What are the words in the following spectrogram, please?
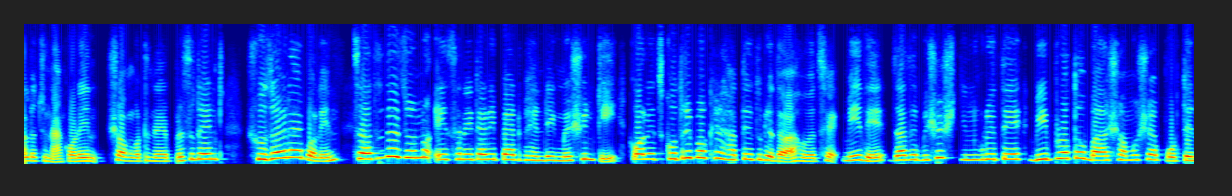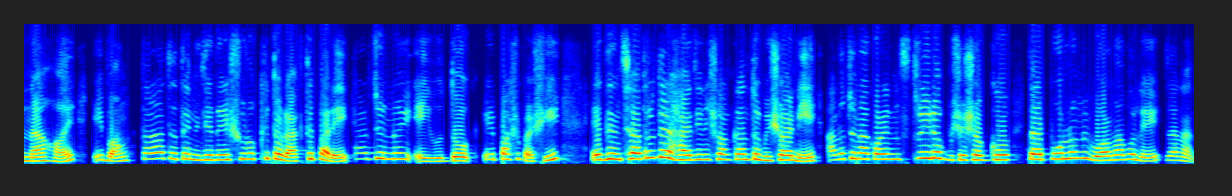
আলোচনা করেন। সংগঠনের প্রেসিডেন্ট সুজয় রায় বলেন, ছাত্রদের জন্য এই স্যানিটারি প্যাড ভেন্ডিং মেশিনটি কলেজ কর্তৃপক্ষের হাতে তুলে দেওয়া হয়েছে। মেয়েদের যাতে বিশেষ দিনগুলিতে বিব্রত বা সমস্যায় পড়তে না হয় এবং তারা যাতে নিজেদের সুরক্ষিত রাখতে পারে, তার জন্যই এই উদ্যোগ। এর পাশাপাশি এদিন ছাত্রদের হাইজিন সংক্রান্ত বিষয় নিয়ে আলোচনা করেন স্ত্রীরোগ বিশেষজ্ঞ তার পৌলমী বর্মা বলে জানান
